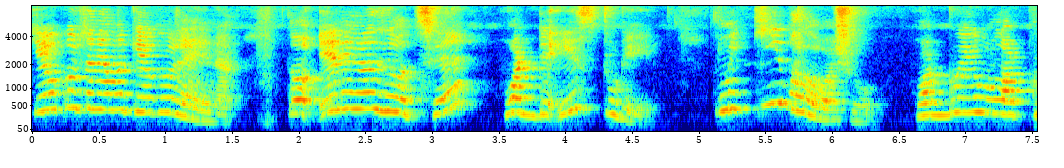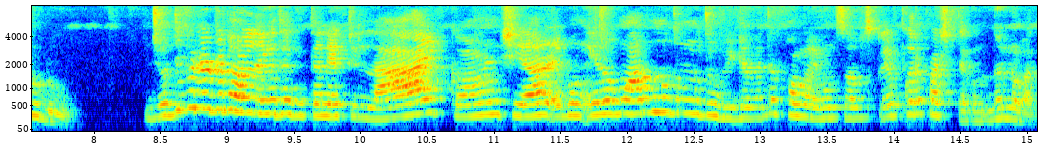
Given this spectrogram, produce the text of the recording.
কেউ কেউ জানি আমরা কেউ কেউ জানি না। তো এর ইংরেজি হচ্ছে হোয়াট ডে ইজ টুডে তুমি কি ভালোবাসো? What do you love to do যদি ভিডিওটা ভালো লেগে থাকে, তাহলে একটি লাইক কমেন্ট শেয়ার এবং এরকম আরও নতুন নতুন ভিডিও পেতে ফলো এবং সাবস্ক্রাইব করে পাশে থাকুন। ধন্যবাদ।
